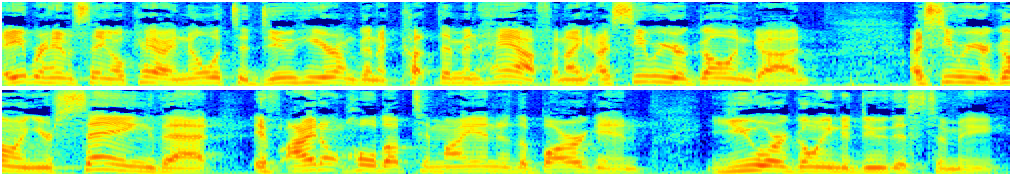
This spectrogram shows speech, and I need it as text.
Abraham's saying, Okay, I know what to do here. I'm going to cut them in half. And I, I see where you're going, God. I see where you're going. You're saying that if I don't hold up to my end of the bargain, you are going to do this to me.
